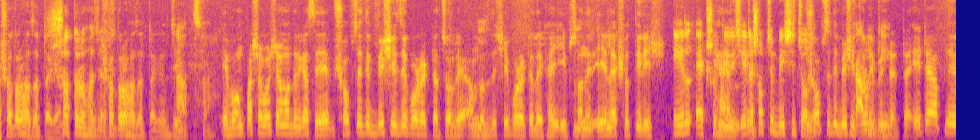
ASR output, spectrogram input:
সতেরো হাজার টাকা। সতেরো হাজার। সতেরো হাজার টাকা জি। আচ্ছা। এবং পাশাপাশি আমাদের কাছে সবচেয়ে বেশি যে প্রোডাক্টটা চলে আমরা যদি সেই প্রোডাক্টটা দেখাই ইপসনের এল একশো তিরিশ। এল একশো তিরিশ হ্যাঁ, এটা সবচেয়ে বেশি চলে। সবচেয়ে বেশি চলে প্রিন্টারটা এটা আপনার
